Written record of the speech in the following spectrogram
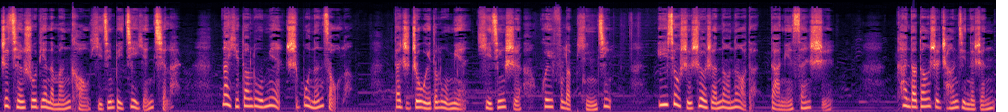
之前书店的门口已经被戒严起来。那一段路面是不能走了，但是周围的路面已经是恢复了平静，依旧是热热闹闹的大年三十。看到当时场景的人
